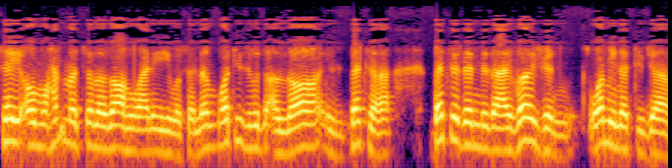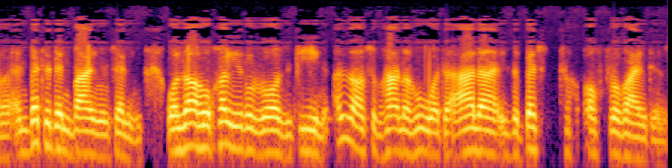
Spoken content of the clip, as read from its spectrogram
say O Muhammad sallallahu alayhi wasallam what is with Allah is better better than the diversion ومن التجارة and better than buying and selling والله خير الرازقين Allah subhanahu wa ta'ala is the best of providers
